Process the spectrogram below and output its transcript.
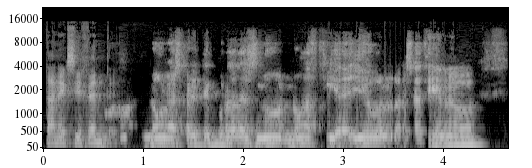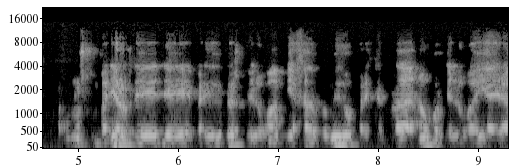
Tan exigentes. No, las pretemporadas no, no hacía yo, las hacían algunos compañeros de, periódicos que luego han viajado conmigo, pretemporada no, porque luego ya era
